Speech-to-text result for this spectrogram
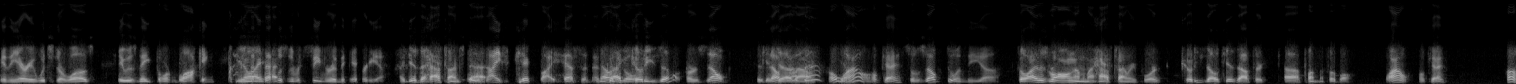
in the area, which there was. It was Nate Thornton blocking. You know, I- that was the receiver in the area. I did the halftime Oh, stat. nice kick by Hessen. That's no, that's go, Cody Zelk. or Zelk. Is Zelk out out there? Oh Yeah. wow. Okay, so Zelk doing the. uh So I was wrong on my halftime report. Cody Zelk is out there uh, punting the football. Wow. Okay. Huh.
